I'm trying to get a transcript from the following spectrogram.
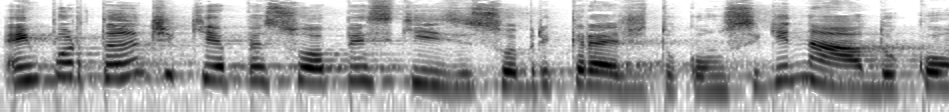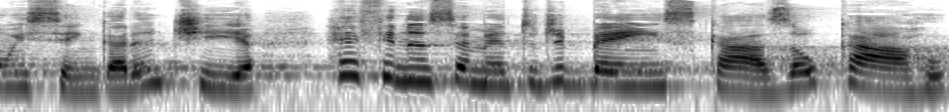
É importante que a pessoa pesquise sobre crédito consignado, com e sem garantia, refinanciamento de bens, casa ou carro,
